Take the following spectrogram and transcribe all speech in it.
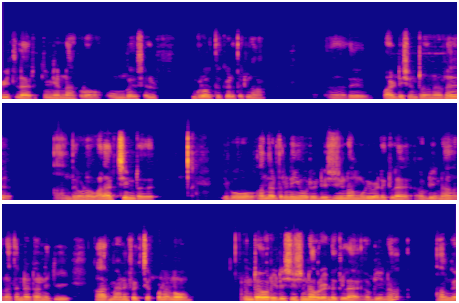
வீட்டில் இருக்கீங்கன்னா கூட உங்கள் செல்ஃப் க்ரோத்துக்கு எடுத்துக்கலாம். அதாவது பாலிட்டிஷியன்றதுனால அதோட வளர்ச்சின்றது. இப்போது அந்த இடத்துல நீங்கள் ஒரு டெசிஷனாக முடிவு எடுக்கல அப்படின்னா ரத்தன் டாட்டா இன்னைக்கு கார் மேனுஃபேக்சர் பண்ணணும் என்ற ஒரு டெசிஷன் அவர் எடுக்கலை அப்படின்னா அங்கே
